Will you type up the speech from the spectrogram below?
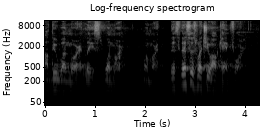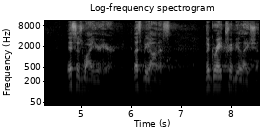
I'll do one more at least. One more. One more. This, this is what you all came for. This is why you're here. Let's be honest. The Great Tribulation.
